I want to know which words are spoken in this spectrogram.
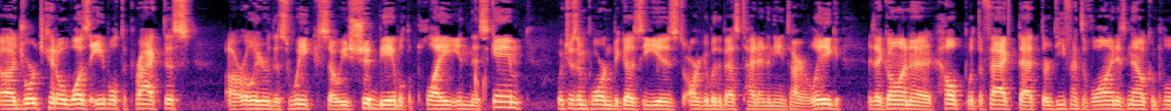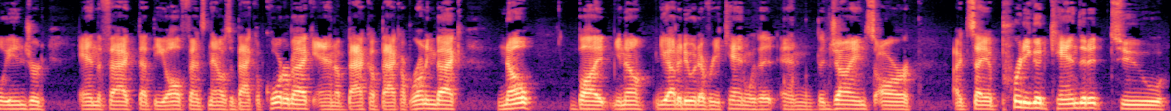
uh, George Kittle was able to practice uh, earlier this week, so he should be able to play in this game which is important because he is arguably the best tight end in the entire league. Is that going to help with the fact that their defensive line is now completely injured and the fact that the offense now is a backup quarterback and a backup backup running back? No, but you know you got to do whatever you can with it. And the Giants are, I'd say, a pretty good candidate to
